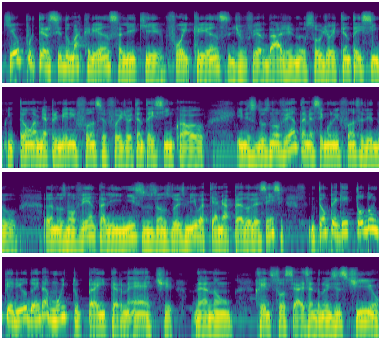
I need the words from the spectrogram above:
que eu por ter sido uma criança ali que foi criança de verdade, eu sou de 85, então a minha primeira infância foi de 85 ao início dos 90, a minha segunda infância ali do anos 90, ali início dos anos 2000 até a minha pré-adolescência. Então peguei todo um período ainda muito pré-internet, né? Não, redes sociais ainda não existiam.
